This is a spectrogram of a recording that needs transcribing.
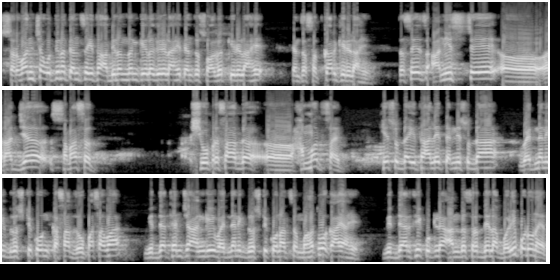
सर्वांच्या वतीनं त्यांचं इथं अभिनंदन केलं गेलेलं आहे त्यांचं स्वागत केलेलं आहे त्यांचा सत्कार केलेला आहे. तसेच अनिसचे राज्य सभासद शिवप्रसाद हम्मद साहेब हे सुद्धा इथं आले. त्यांनी सुद्धा वैज्ञानिक दृष्टिकोन कसा जोपासावा? विद्यार्थ्यांच्या अंगी वैज्ञानिक दृष्टिकोनाचं महत्त्व काय आहे? विद्यार्थी कुठल्या अंधश्रद्धेला बळी पडू नयेत?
